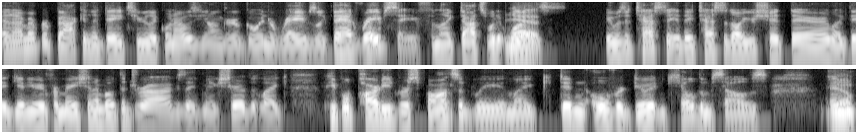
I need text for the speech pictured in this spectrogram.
and I remember back in the day too, like when I was younger, going to raves, like they had rave safe, and like that's what it was. yes. it was a test they tested all your shit there like they'd give you information about the drugs they'd make sure that like people partied responsibly and like didn't overdo it and kill themselves and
